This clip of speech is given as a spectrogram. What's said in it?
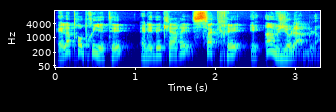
Et la propriété, elle est déclarée sacrée et inviolable.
